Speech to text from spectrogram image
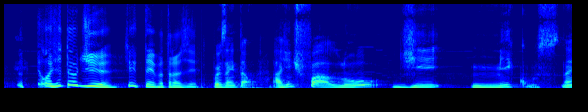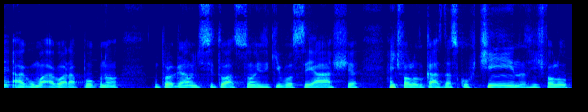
Hoje é teu dia. O que tem para trazer? Pois é, então. A gente falou de micos, né? Agora há pouco no, no programa de situações em que você acha. A gente falou do caso das cortinas, a gente falou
